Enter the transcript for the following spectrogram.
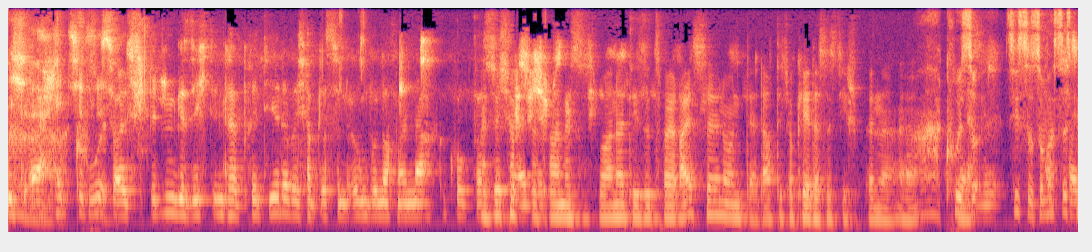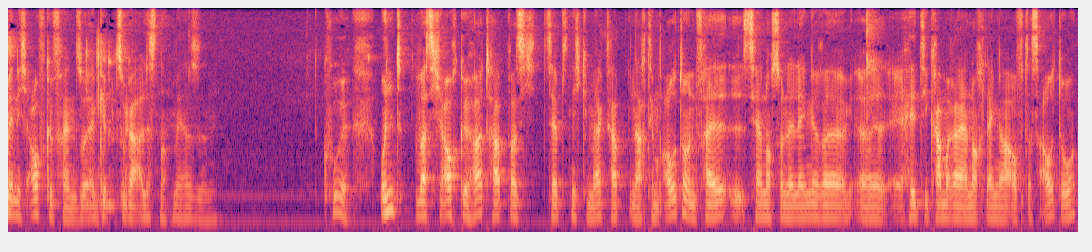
ich äh, hätte es cool. jetzt nicht so als Spinnengesicht interpretiert, aber ich habe das dann irgendwo nochmal nachgeguckt. also ich habe es verstanden, es waren halt diese zwei Reißzähne und da dachte ich, okay, das ist die Spinne. Ja. Ah, cool. So, siehst du, sowas ist mir nicht aufgefallen. So ergibt sogar alles noch mehr Sinn. Cool. Und was ich auch gehört habe, was ich selbst nicht gemerkt habe, nach dem Autounfall ist ja noch so eine längere, äh, hält die Kamera ja noch länger auf das Auto.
